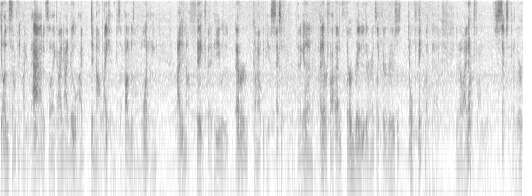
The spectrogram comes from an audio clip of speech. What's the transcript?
done something like that. It's like I, I knew I did not like him because I thought it was annoying. I did not think that he would ever come out to be a sex offender. And again, I never thought that in third grade either. It's like third graders just don't think like that. You know, I never thought he was a sex offender.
